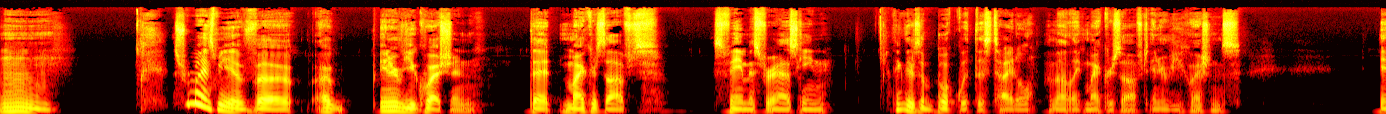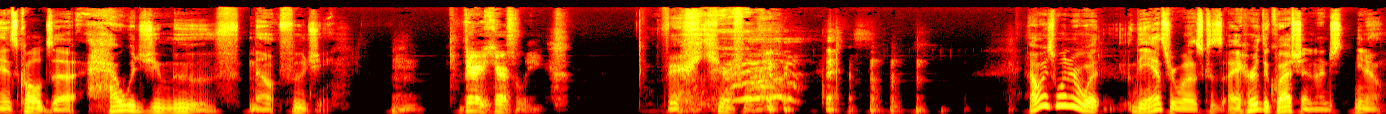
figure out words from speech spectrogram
Mm. This reminds me of uh, a interview question that Microsoft is famous for asking. I think there's a book with this title about like Microsoft interview questions, and it's called uh, "How Would You Move Mount Fuji?" Mhm. Very carefully. Very carefully. I always wonder what the answer was because I heard the question. I just, you know,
